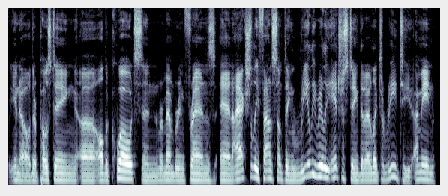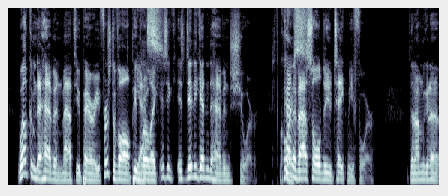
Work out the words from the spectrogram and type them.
You know, they're posting uh, all the quotes and remembering friends. And I actually found something really, really interesting that I'd like to read to you. I mean, welcome to heaven, Matthew Perry. First of all, people are like, "Is he? Is did he get into heaven? Sure. Of What kind of asshole do you take me for? That I'm gonna?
